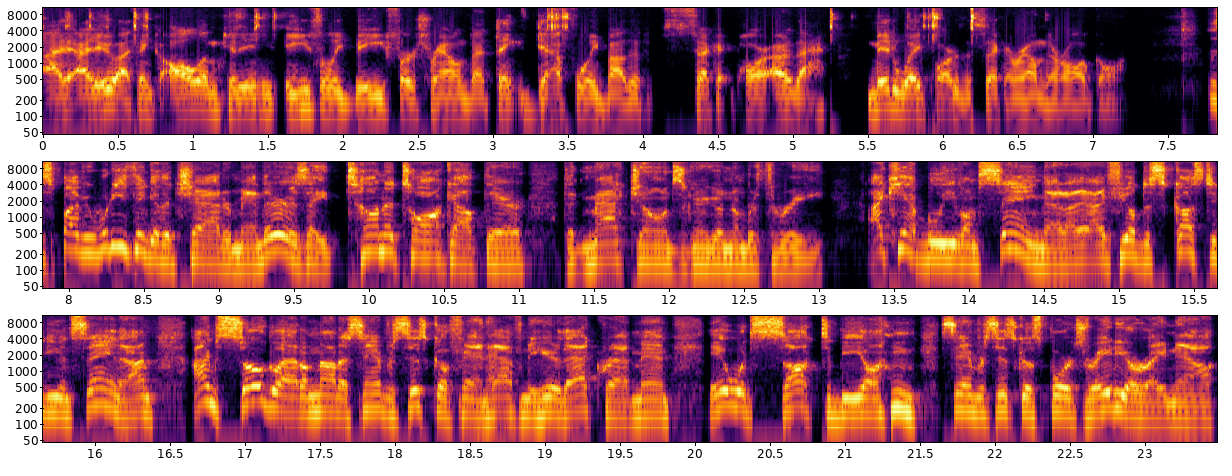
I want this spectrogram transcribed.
I, I do. I think all of them could easily be first round. I think definitely by the second part or the midway part of the second round, they're all gone. Spivey, what do you think of the chatter, man? There is a ton of talk out there that Mac Jones is going to go number three. I can't believe I'm saying that. I, I feel disgusted even saying that. I'm I'm so glad I'm not a San Francisco fan having to hear that crap, man. It would suck to be on San Francisco sports radio right now.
